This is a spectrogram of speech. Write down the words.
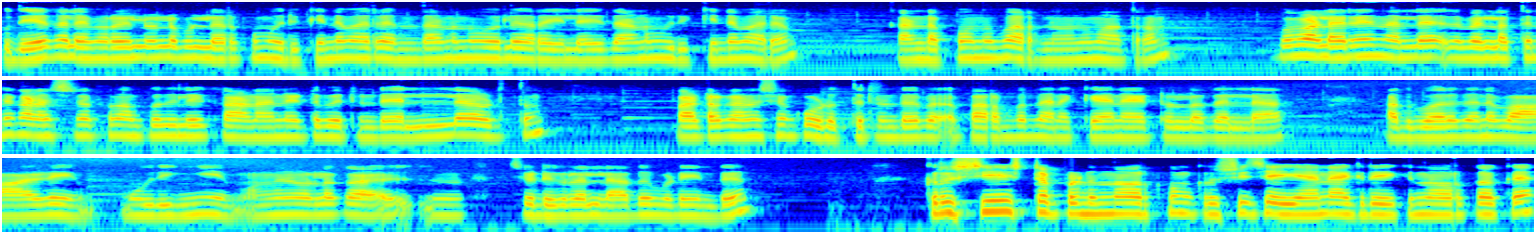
പുതിയ തലമുറയിലുള്ള പിള്ളേർക്ക് മുരുക്കിന്റെ മരം എന്താണെന്ന് പോലും അറിയില്ല. ഇതാണ് മുരുക്കിന്റെ മരം. കണ്ടപ്പോൾ ഒന്ന് പറഞ്ഞു എന്ന് മാത്രം. അപ്പോൾ വളരെ നല്ല വെള്ളത്തിന്റെ കണക്ഷനൊക്കെ നമുക്ക് ഇതിലേക്ക് കാണാനായിട്ട് പറ്റുന്നുണ്ട്. എല്ലായിടത്തും വാട്ടർ കണക്ഷൻ കൊടുത്തിട്ടുണ്ട്. പറമ്പ് നനയ്ക്കാനായിട്ടുള്ളതെല്ലാം. അതുപോലെ തന്നെ വാഴയും മുരിങ്ങയും അങ്ങനെയുള്ള ചെടികളെല്ലാം ഇവിടെയുണ്ട്. കൃഷിയെ ഇഷ്ടപ്പെടുന്നവർക്കും കൃഷി ചെയ്യാൻ ആഗ്രഹിക്കുന്നവർക്കൊക്കെ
